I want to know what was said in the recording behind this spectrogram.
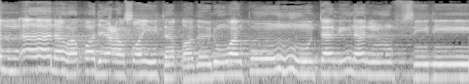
الآن وقد عصيت قبل وكنت من المفسدين.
